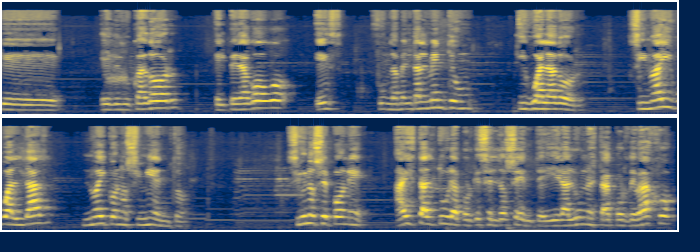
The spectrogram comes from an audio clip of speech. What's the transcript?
que el educador, el pedagogo, es fundamentalmente un igualador. Si no hay igualdad, no hay conocimiento. Si uno se pone a esta altura porque es el docente y el alumno está por debajo,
